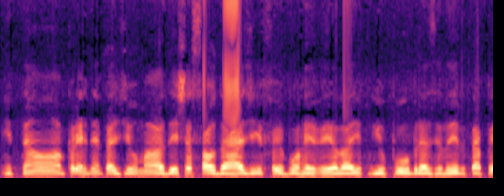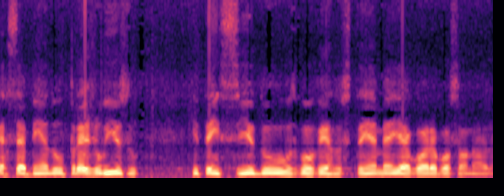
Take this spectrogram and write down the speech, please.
Então a presidenta Dilma deixa saudade, foi bom revê-la e, e, o povo brasileiro está percebendo o prejuízo que tem sido os governos Temer e agora Bolsonaro.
